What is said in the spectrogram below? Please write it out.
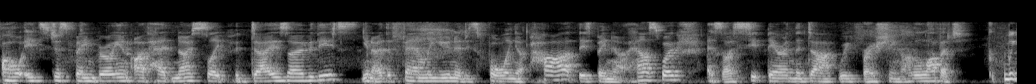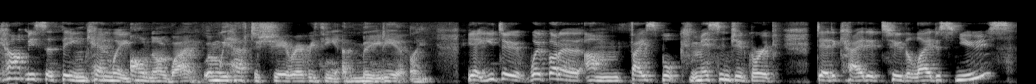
Oh, it's just been brilliant. I've had no sleep for days over this. You know, the family unit is falling apart. There's been no housework. As I sit there in the dark refreshing, I love it. We can't miss a thing, can we? Oh, no way. When we have to share everything immediately. Yeah, you do. We've got a um, Facebook Messenger group dedicated to the latest news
